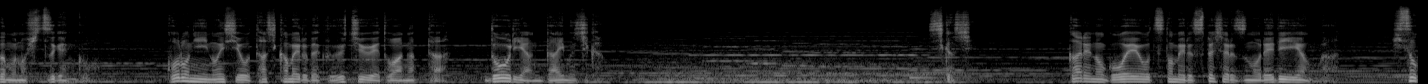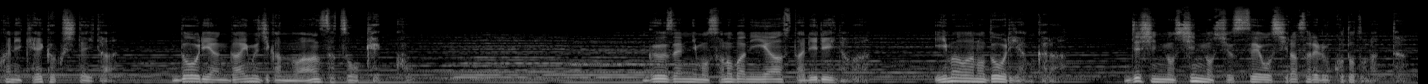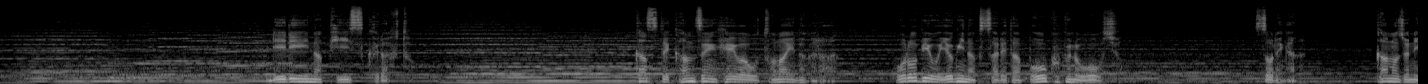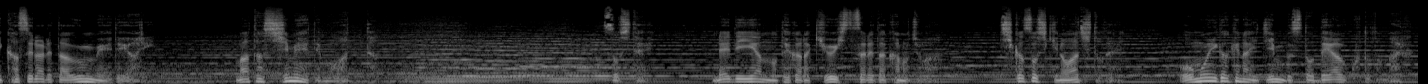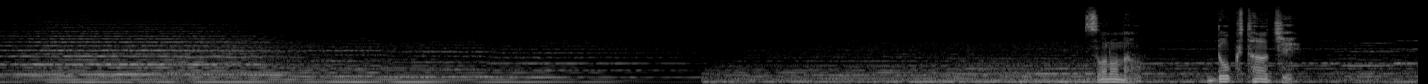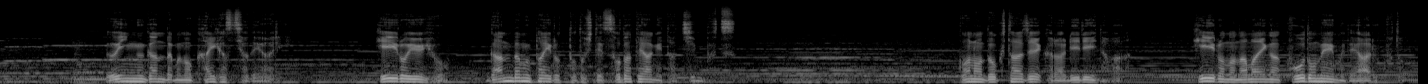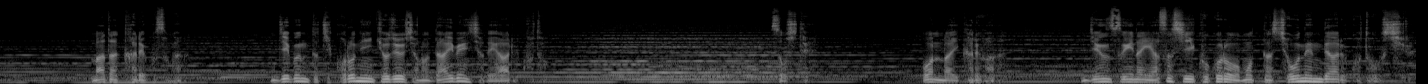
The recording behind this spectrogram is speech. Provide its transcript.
ダムの出現後コロニーの意思を確かめるべく宇宙へと上がったドーリアン外務次官。しかし彼の護衛を務めるスペシャルズのレディ・アンは密かに計画していたドーリアン外務次官の暗殺を決行。偶然にもその場に居合わせたリリーナは今和のドーリアンから自身の真の出生を知らされることとなった。リリーナ・ピースクラフト。かつて完全平和を唱えながら滅びを余儀なくされた亡国の王女。それが彼女に課せられた運命でありまた使命でもあった。そしてレディ・アンの手から救出された彼女は地下組織のアジトで思いがけない人物と出会うこととなる。その名をドクター・ジェウイングガンダムの開発者でありヒーローユイをガンダムパイロットとして育て上げた人物。このドクター J からリリーナはヒーローの名前がコードネームであること。また彼こそが自分たちコロニー居住者の代弁者であること。そして本来彼は純粋な優しい心を持った少年であることを知る。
